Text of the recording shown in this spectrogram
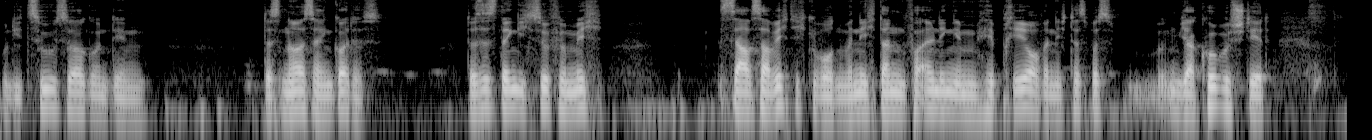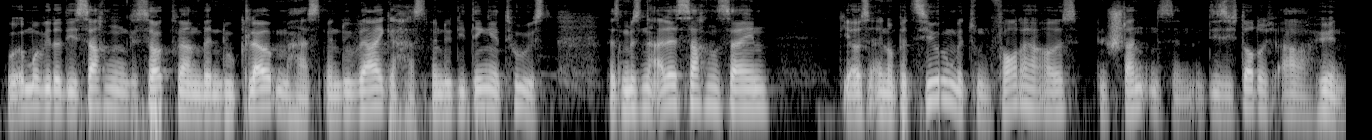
und die Zusage und dem, das Nahsein Gottes. Das ist, denke ich, so für mich sehr, sehr wichtig geworden. Wenn ich dann vor allen Dingen im Hebräer, wenn ich das, was im Jakobus steht, wo immer wieder die Sachen gesagt werden, wenn du Glauben hast, wenn du Werke hast, wenn du die Dinge tust, das müssen alles Sachen sein, die aus einer Beziehung mit dem Vater heraus entstanden sind und die sich dadurch erhöhen.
